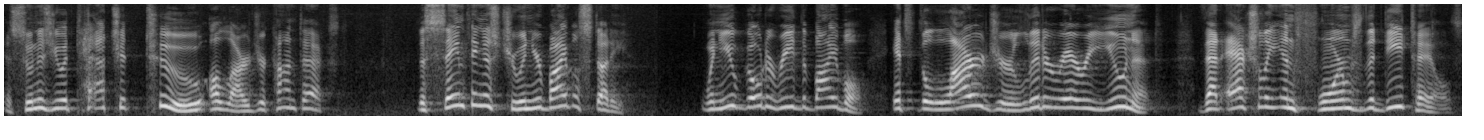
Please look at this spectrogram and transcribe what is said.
As soon as you attach it to a larger context. The same thing is true in your Bible study. When you go to read the Bible, it's the larger literary unit that actually informs the details.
